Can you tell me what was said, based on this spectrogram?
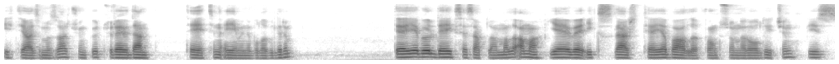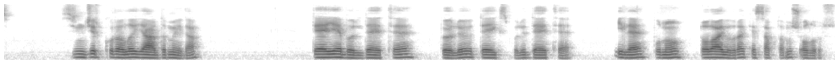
ihtiyacımız var. Çünkü türevden teğetin eğimini bulabilirim. dy bölü dx hesaplanmalı ama y ve x'ler t'ye bağlı fonksiyonlar olduğu için biz zincir kuralı yardımıyla dy bölü dt bölü dx bölü dt ile bunu dolaylı olarak hesaplamış oluruz.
